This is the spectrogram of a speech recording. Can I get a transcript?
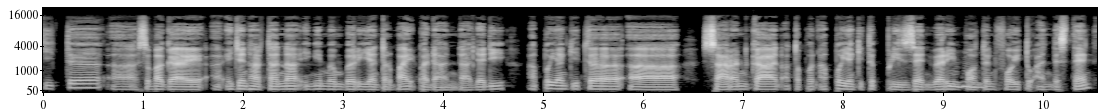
kita uh, sebagai uh, ejen hartanah ingin memberi yang terbaik pada anda. Jadi apa yang kita uh, sarankan ataupun apa yang kita present very important for you to understand.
